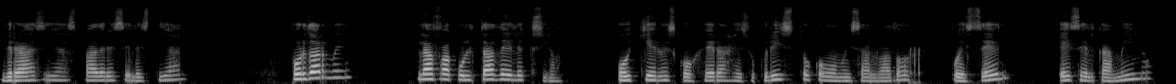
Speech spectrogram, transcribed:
Gracias, Padre Celestial, por darme la facultad de elección. Hoy quiero escoger a Jesucristo como mi Salvador, pues Él es el camino,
